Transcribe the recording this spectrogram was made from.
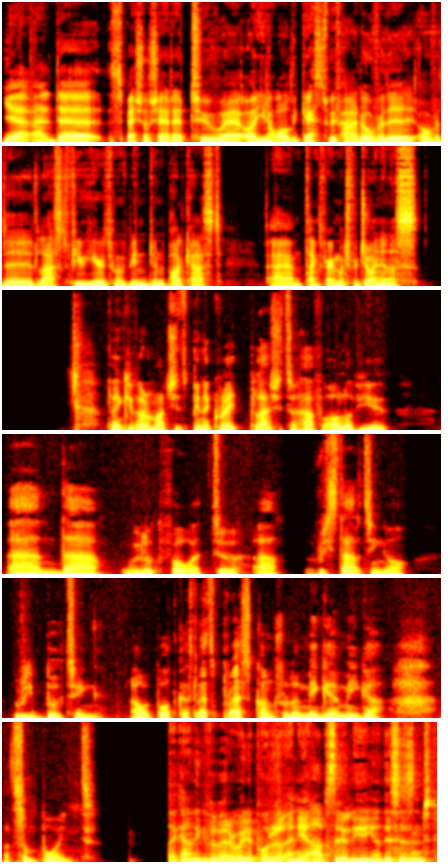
Yeah, and uh, special shout out to uh, you know all the guests we've had over the over the last few years when we've been doing the podcast. Um, thanks very much for joining us. Thank you very much. It's been a great pleasure to have all of you, and uh, we look forward to uh, restarting or rebooting our podcast. Let's press Control Amiga Amiga at some point. I can't think of a better way to put it. And yeah, absolutely. You know, this isn't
